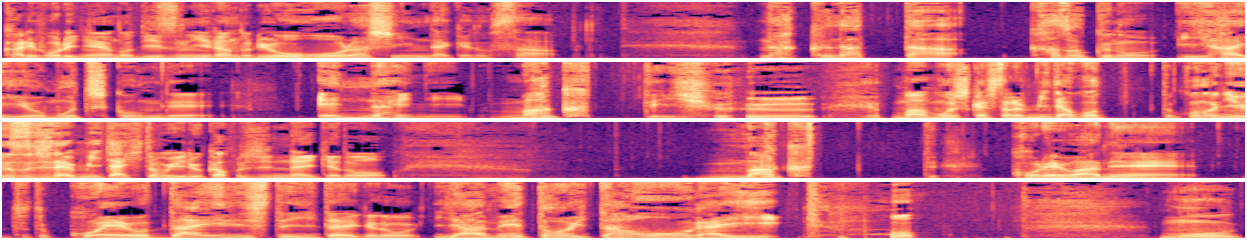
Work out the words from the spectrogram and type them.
カリフォルニアのディズニーランド両方らしいんだけどさ、亡くなった家族の位牌を持ち込んで、園内に巻くっていう、まあもしかしたら見たこと、このニュース自体を見た人もいるかもしんないけど、巻くって、これはね、ちょっと声を大にして言いたいけど、やめといた方がいい。もう、もう、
